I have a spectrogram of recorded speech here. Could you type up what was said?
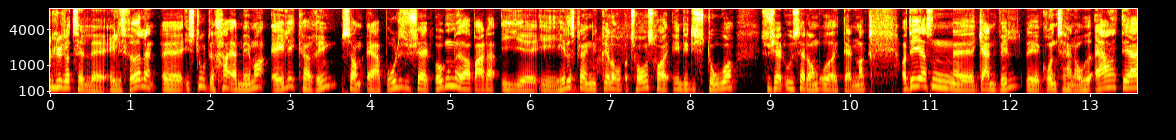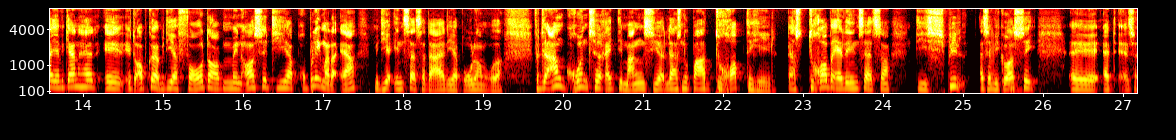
Du lytter til øh, uh, Alice Fæderland. Uh, I studiet har jeg med mig Ali Karim, som er boligsocial unge medarbejder i, uh, i Helhedsplanen i Gellerup og Torshøj, en af de store socialt udsatte områder i Danmark. Og det jeg sådan uh, gerne vil, uh, grund til at han overhovedet er, det er, at jeg vil gerne have et, et opgør med de her fordomme, men også de her problemer, der er med de her indsatser, der er i de her boligområder. For der er jo en grund til, at rigtig mange siger, lad os nu bare droppe det hele. Lad os droppe alle indsatser. De er spild. Altså vi kan også se, øh, at altså,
